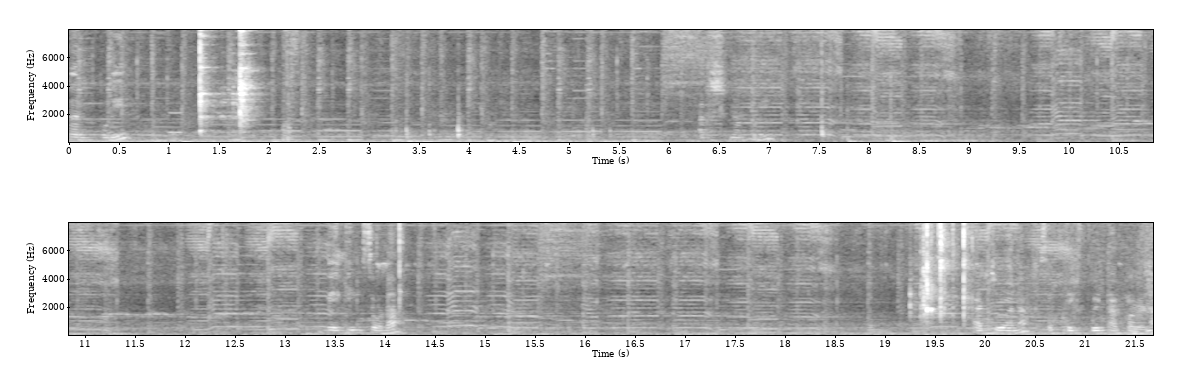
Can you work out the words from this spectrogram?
ಕರ್ದ ಪುಡಿ. ಅರಿಶಿನ ಪುಡಿ ಬೇಕಿಂಗ್ ಸೋಡಾ. ಅಜ್ವಾನ ಸ್ವಲ್ಪ ತೆಗ್ದ್ಬಿಟ್ಟು ಹಾಕೊಳ್ಳೋಣ.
